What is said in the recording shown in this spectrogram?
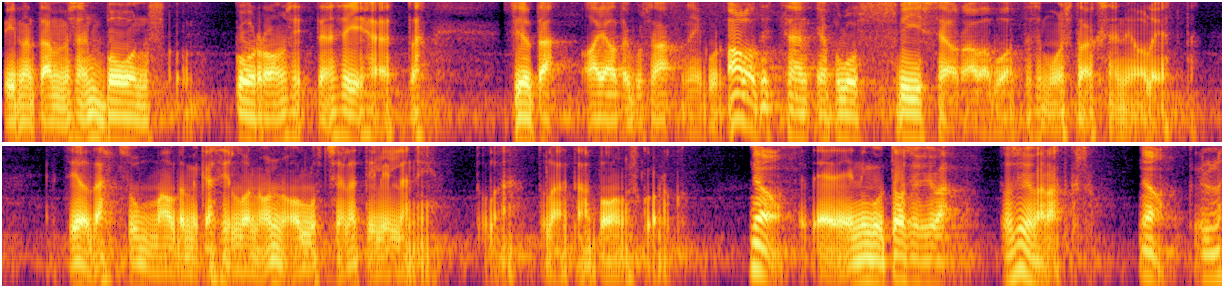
pinnan tämmöisen bonuskoron sitten siihen, että siltä ajalta, kun sä niin kun aloitit sen ja plus viisi seuraavaa vuotta se muistaakseni oli, että sieltä summalta, mikä silloin on ollut siellä tilillä, niin tulee, tulee tämä bonuskorko. joo. Et, ei, niin kuin tosi, hyvä, tosi hyvä ratkaisu. Joo, kyllä.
